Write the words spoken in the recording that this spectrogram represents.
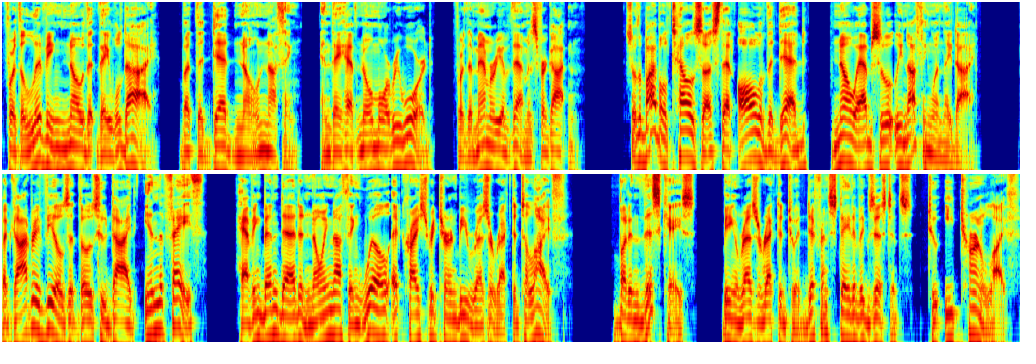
For the living know that they will die, but the dead know nothing, and they have no more reward, for the memory of them is forgotten. So the Bible tells us that all of the dead know absolutely nothing when they die. But God reveals that those who died in the faith, having been dead and knowing nothing, will at Christ's return be resurrected to life. But in this case, being resurrected to a different state of existence, to eternal life.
